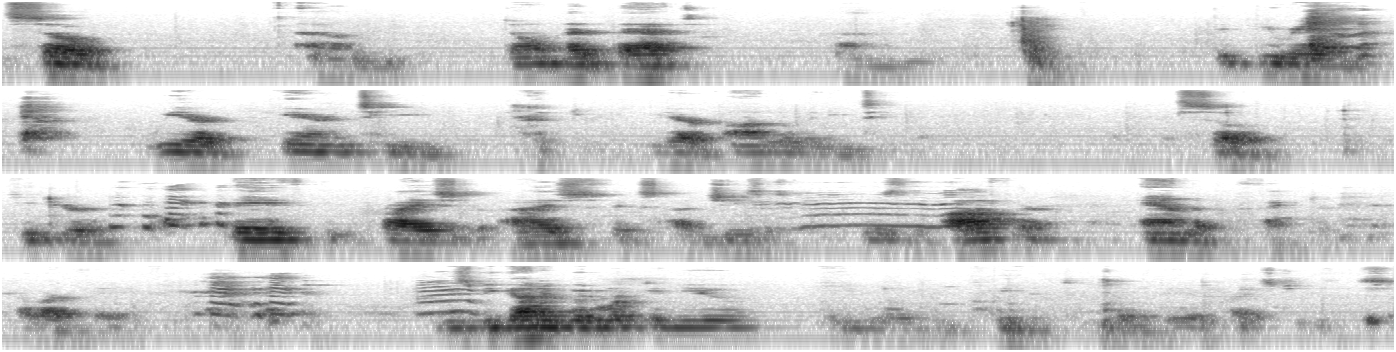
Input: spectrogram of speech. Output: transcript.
So, um, don't let that um, derail. We are guaranteed victory. We are on the winning team. So, keep your faith Christ, your eyes fixed on Jesus, who is the author and the perfecter of our faith. He's begun a good work in you, and he will complete it until the day of Christ Jesus.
